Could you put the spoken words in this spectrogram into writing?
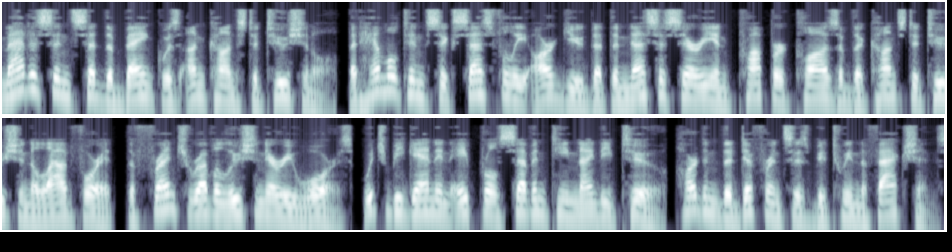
Madison said the bank was unconstitutional, but Hamilton successfully argued that the necessary and proper clause of the Constitution allowed for it. The French Revolutionary Wars, which began in April 1792, hardened the differences between the factions.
